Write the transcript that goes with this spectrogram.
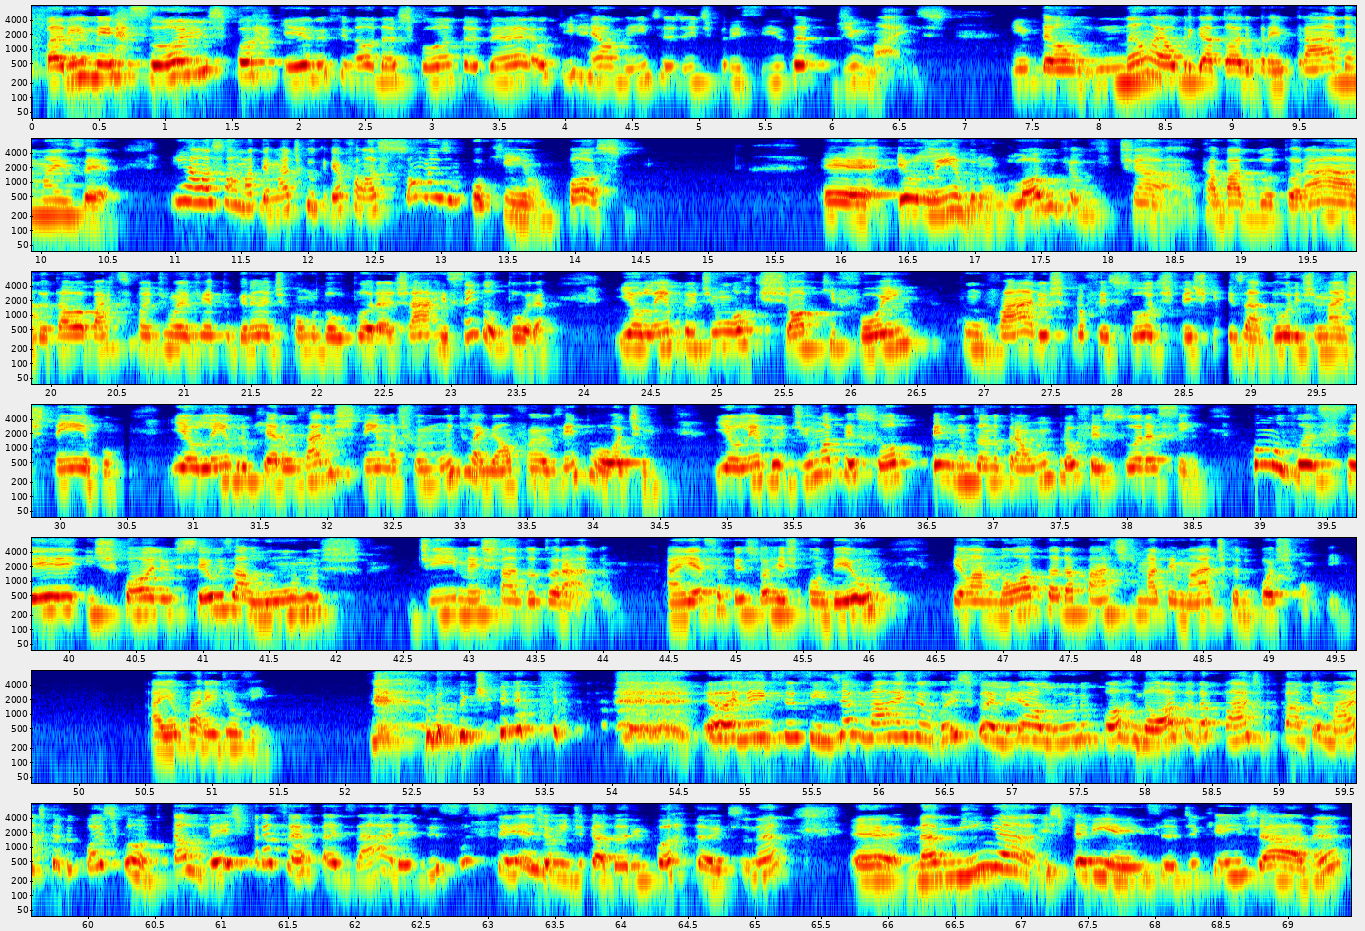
faria imersões, porque no final das contas é o que realmente a gente precisa demais. Então, não é obrigatório para entrada, mas é. Em relação à matemática, eu queria falar só mais um pouquinho. Posso? É, eu lembro, logo que eu tinha acabado o doutorado, estava participando de um evento grande como doutora já, recém-doutora, e eu lembro de um workshop que foi com vários professores, pesquisadores de mais tempo, e eu lembro que eram vários temas, foi muito legal, foi um evento ótimo. E eu lembro de uma pessoa perguntando para um professor assim: como você escolhe os seus alunos de mestrado e doutorado? Aí essa pessoa respondeu pela nota da parte de matemática do pós-comp. Aí eu parei de ouvir. Porque eu olhei e disse assim: jamais eu vou escolher aluno por nota da parte de matemática do pós-comp. Talvez para certas áreas isso seja um indicador importante, né? É, na minha experiência de quem já, né?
